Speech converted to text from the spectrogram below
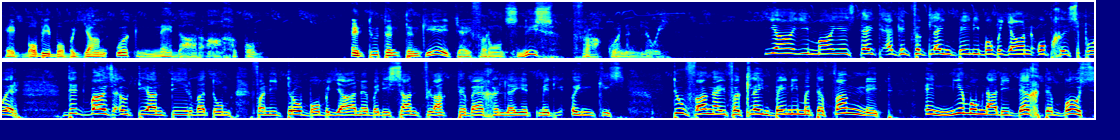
het Bobby Bobbejaan ook net daar aangekom. En toe Tink Tinkie, het jy vir ons nuus? vra koning Louis. Ja, u majesteit, ek het vir klein Benny Bobbejaan opgespoor. Dit was ou Tiantier wat hom van die trop Bobbejane by die sandvlakte weggelei het met die oentjies. Toe vang hy vir klein Benny met 'n vangnet en neem hom na die digte bos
